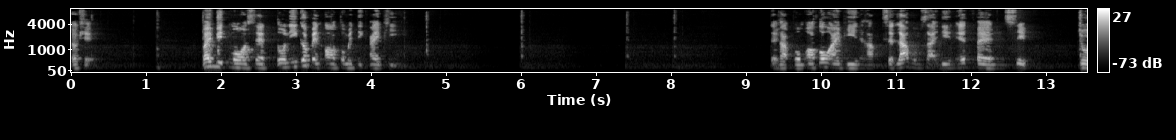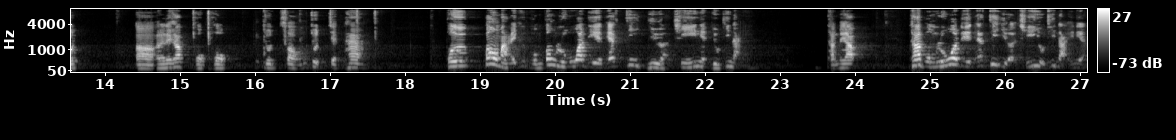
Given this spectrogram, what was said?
โอเค ไปบิตโหมดเสร็จตัวนี้ก็เป็น Automatic IP นะครับผม Auto IP นะครับ เสร็จแล้วผมใส่ DNS เป็น 10 จุดเอ่ออะไรนะครับ66จุด2จุด75คือเป้าหมายคือผมต้องรู้ว่า DNS ที่เหยื่อชี้เนี่ยอยู่ที่ไหนทันไหมครับ ถ้าผมรู้ว่า DNS ที่เหยื่อชี้อยู่ที่ไหนเนี่ย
